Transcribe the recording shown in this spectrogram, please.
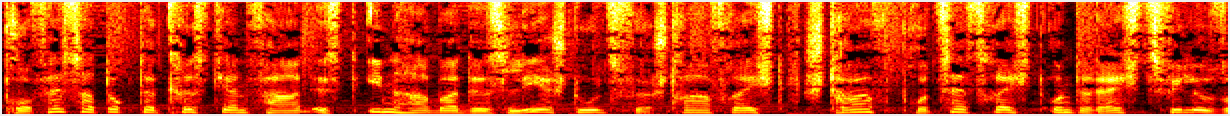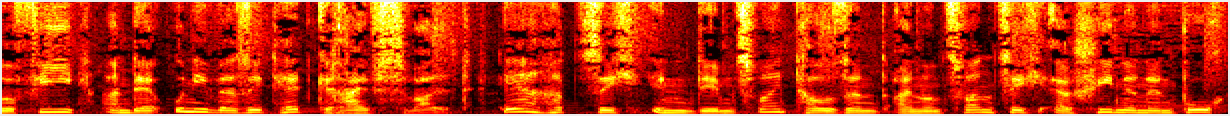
Professor Dr. Christian Fahd ist Inhaber des Lehrstuhls für Strafrecht, Strafprozessrecht und Rechtsphilosophie an der Universität Greifswald. Er hat sich in dem 2021 erschienenen Buch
